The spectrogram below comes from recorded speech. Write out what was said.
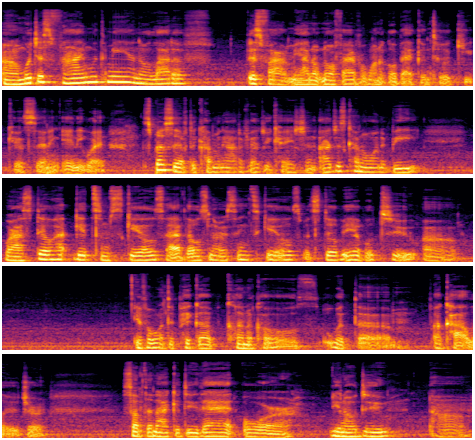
um, which is fine with me. I know a lot of, it's fine with me. I don't know if I ever want to go back into acute care setting anyway, especially after coming out of education. I just kind of want to be where I still get some skills, have those nursing skills, but still be able to um, if I want to pick up clinicals with um, a college or something, I could do that or, you know, do, um,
